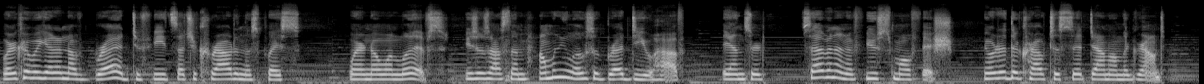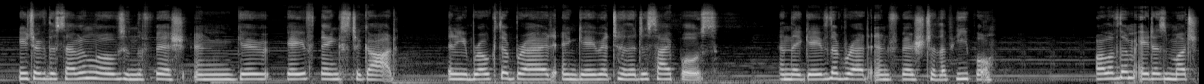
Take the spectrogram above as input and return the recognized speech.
Where could we get enough bread to feed such a crowd in this place where no one lives? Jesus asked them, How many loaves of bread do you have? They answered, Seven and a few small fish. He ordered the crowd to sit down on the ground. He took the seven loaves and the fish and gave thanks to God. Then he broke the bread and gave it to the disciples, and they gave the bread and fish to the people. All of them ate as much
